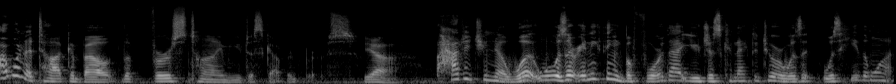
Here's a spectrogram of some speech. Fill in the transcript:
I want to talk about the first time you discovered Bruce. Yeah. How did you know? What was there anything before that you just connected to, or was it was he the one?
